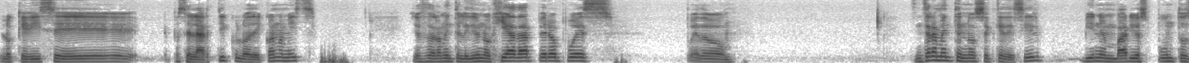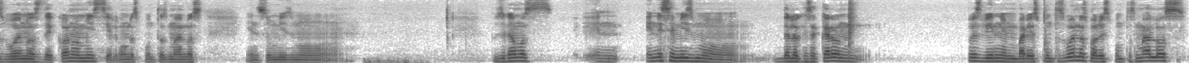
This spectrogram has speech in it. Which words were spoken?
lo que dice pues el artículo de Economist, yo solamente le di una ojeada, pero pues puedo sinceramente no sé qué decir. Vienen varios puntos buenos de Economist y algunos puntos malos en su mismo pues digamos en, en ese mismo de lo que sacaron pues vienen varios puntos buenos, varios puntos malos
